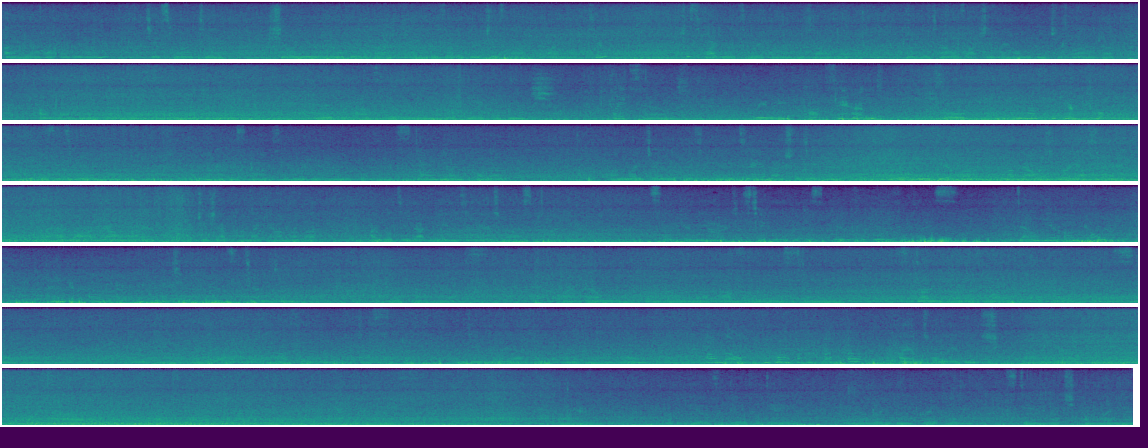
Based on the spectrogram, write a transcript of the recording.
Aloha everyone. Just wanted to show you a little bit about one of these other beaches that I went to. Just five minutes away from my hotel, but my hotel is actually right on the beach as well, but I love my place. Here's absolutely another beautiful beach. White sand. Really hot sand. So you must be careful because it's really hot. Look at this absolutely beautiful place down here in Kona on my journey for today. Today I'm actually taking a little easier. Run 11 hours tour yesterday. I have not downloaded the pictures yet from my camera, but I will do that maybe today or tomorrow sometime. So here we are. Just take a look at this beautiful, beautiful place down here on Kona. Hanging out at the beach. It's Jeni June. Look at this. I am going to go in that absolutely stunning, stunning gorgeous water. So hot. Very hot. Absolutely gorgeous. And do you really all think I want to come back home? Oh no. I am totally a beach island girl. Always have, always will. Look at this. Alright. Have a beautiful, beautiful day. Remember to be grateful. In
